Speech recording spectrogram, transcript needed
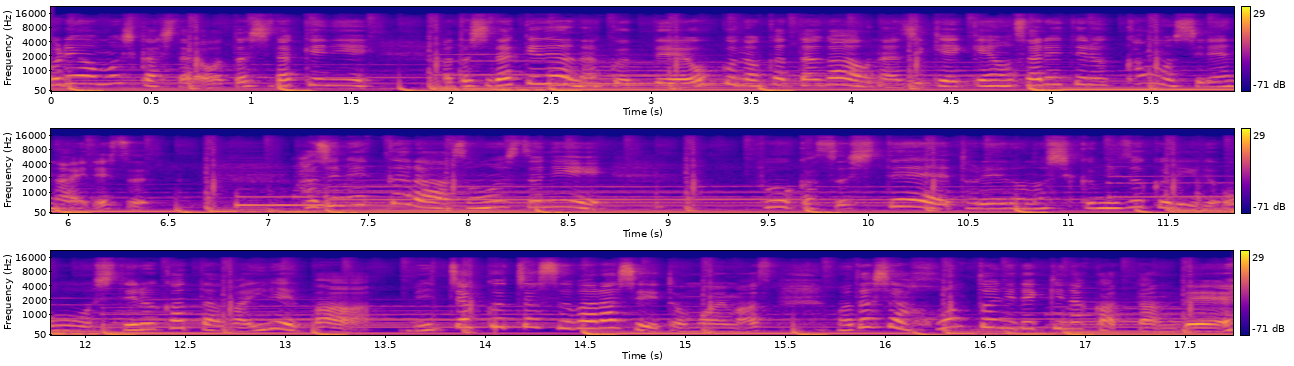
これはもしかしたら私だけに私だけではなくて多くの方が同じ経験をされてるかもしれないです。初めから損失にフォーカスしてトレードの仕組み作りをしてる方がいればめちゃくちゃ素晴らしいと思います。私は本当にできなかったんで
